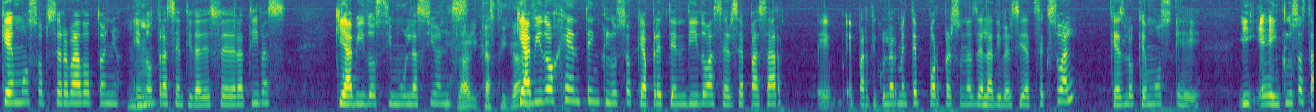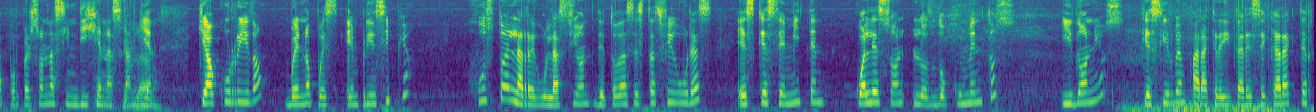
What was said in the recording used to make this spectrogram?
¿qué hemos observado, Toño, en otras entidades federativas? Que ha habido simulaciones, que ha habido gente incluso que ha pretendido hacerse pasar eh, eh, particularmente por personas de la diversidad sexual, que es lo que hemos, eh, e incluso hasta por personas indígenas también. ¿Qué ha ocurrido? Bueno, pues en principio, justo en la regulación de todas estas figuras, es que se emiten cuáles son los documentos idóneos que sirven para acreditar ese carácter.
